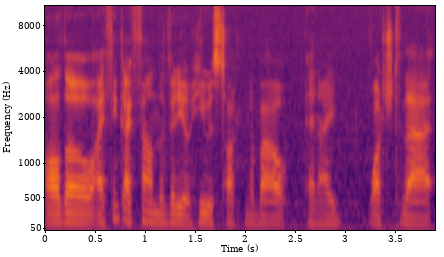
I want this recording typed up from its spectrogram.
although I think I found the video he was talking about and I watched that.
